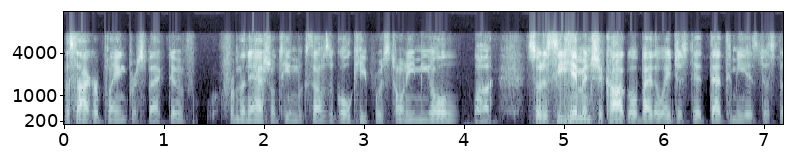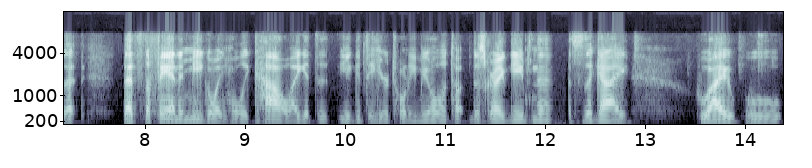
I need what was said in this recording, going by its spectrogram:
a soccer playing perspective from the national team because I was a goalkeeper was Tony Meola. So to see him in Chicago, by the way, just that to me is just that that's the fan in me going, holy cow! I get to you get to hear Tony Meola t- describe games, and that's the guy who I who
